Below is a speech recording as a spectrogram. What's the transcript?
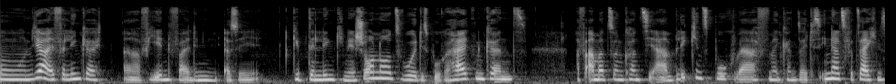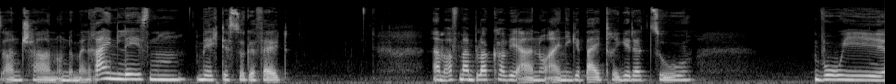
Und ja, ich verlinke euch auf jeden Fall den, also ich gebe den Link in die Show Notes, wo ihr das Buch erhalten könnt. Auf Amazon könnt ihr auch einen Blick ins Buch werfen, ihr könnt euch das Inhaltsverzeichnis anschauen und einmal reinlesen, wie euch das so gefällt. Ähm, auf meinem Blog habe ich auch noch einige Beiträge dazu, wo ich,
